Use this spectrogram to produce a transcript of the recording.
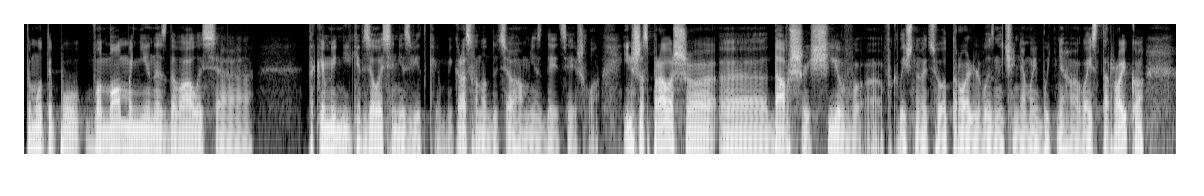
Тому, типу, воно мені не здавалося. Таким, яке взялося ні звідки. Якраз воно до цього, мені здається, йшло. Інша справа, що е, давши щів е, фактично цю от роль визначення майбутнього Вейстер Ройко, Е,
